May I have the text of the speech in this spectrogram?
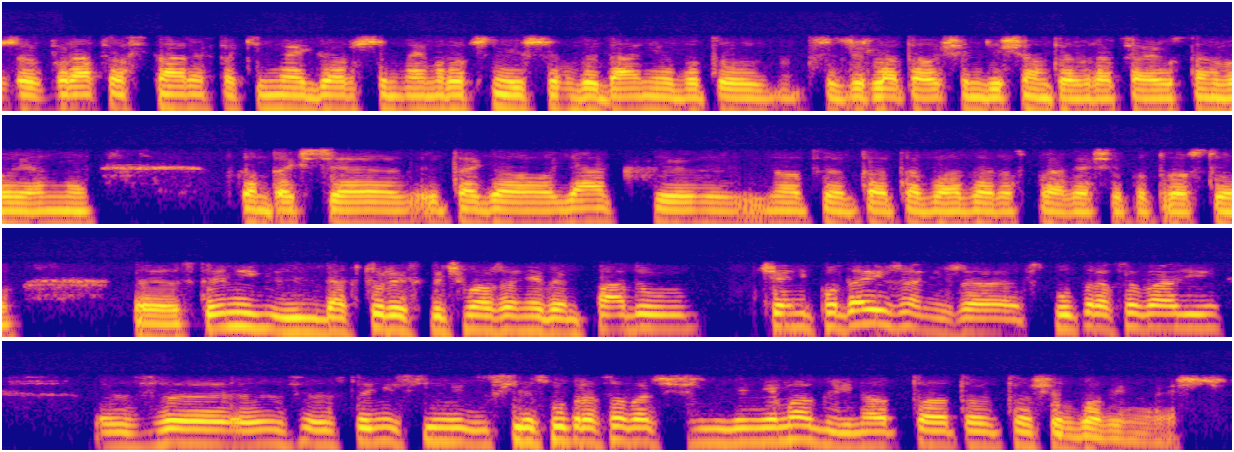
że wraca stare w takim najgorszym, najmroczniejszym wydaniu, bo to przecież lata 80. wracają stan wojenny kontekście tego, jak y, no, ta, ta władza rozprawia się po prostu y, z tymi, na których być może, nie wiem, padł cień podejrzeń, że współpracowali z, z, z tymi, z kim, z kim współpracować nie, nie, mogli, no to, to, to się w głowie nie mieści.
